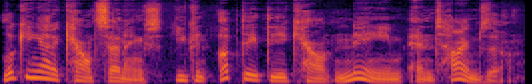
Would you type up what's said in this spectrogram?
Looking at account settings, you can update the account name and time zone.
